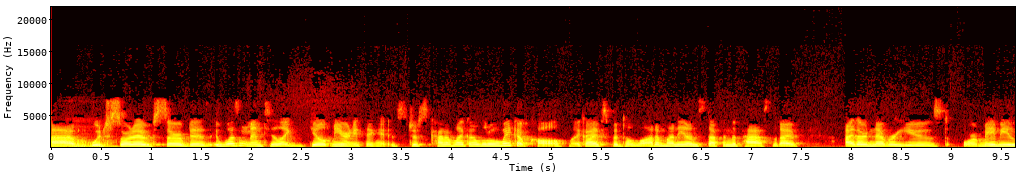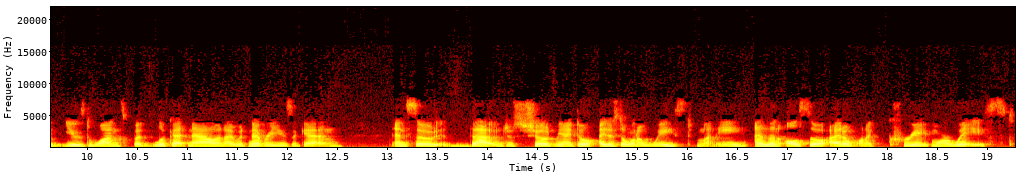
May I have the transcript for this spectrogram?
Um, mm. which sort of served as it wasn't meant to like guilt me or anything. It's just kind of like a little wake up call. Like I've spent a lot of money on stuff in the past that I've either never used or maybe used once, but look at now and I would never use again. And so that just showed me I don't, I just don't want to waste money. And then also I don't want to create more waste.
